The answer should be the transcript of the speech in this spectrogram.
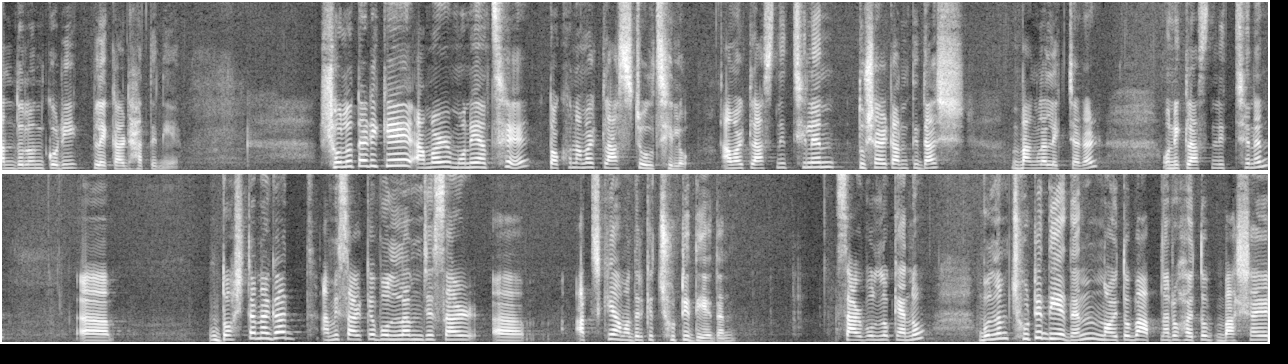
আন্দোলন করি প্লেকার্ড হাতে নিয়ে। ষোলো তারিখে আমার মনে আছে, তখন আমার ক্লাস চলছিল। আমার ক্লাস নিচ্ছিলেন তুষারকান্তি দাস, বাংলা লেকচারার। উনি ক্লাস নিচ্ছিলেন। দশটা নাগাদ আমি স্যারকে বললাম যে, স্যার আজকে আমাদেরকে ছুটি দিয়ে দেন। স্যার বলল, কেন? বললাম, ছুটি দিয়ে দেন, নয়তোবা আপনারও হয়তো বাসায়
